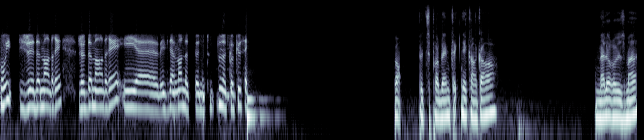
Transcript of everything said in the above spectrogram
Oui, puis je demanderai, je le demanderai et euh, évidemment notre tout, notre caucus. Bon, petit problème technique encore malheureusement.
